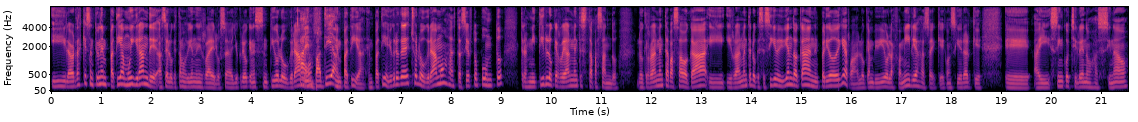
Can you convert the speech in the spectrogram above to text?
Y la verdad es que sentí una empatía muy grande hacia lo que estamos viviendo en Israel. O sea, yo creo que en ese sentido logramos... Ah, empatía. Empatía, empatía. Yo creo que de hecho logramos hasta cierto punto transmitir lo que realmente se está pasando, lo que realmente ha pasado acá y, y realmente lo que se sigue viviendo acá en el periodo de guerra, lo que han vivido las familias. O sea, hay que considerar que eh, hay cinco chilenos asesinados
